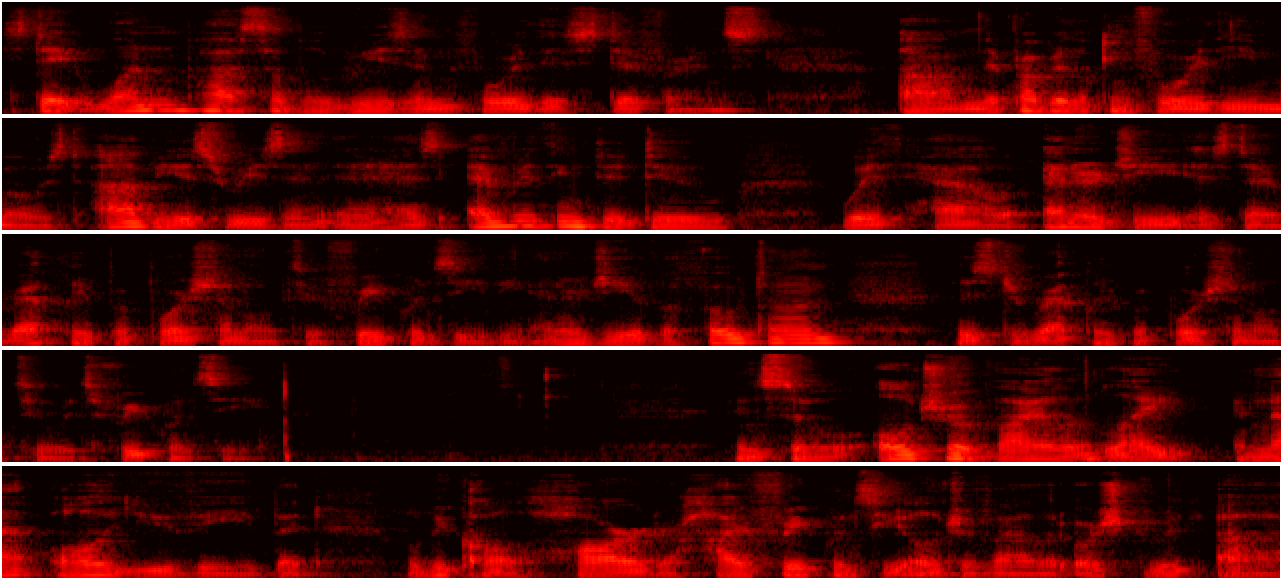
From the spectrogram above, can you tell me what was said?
State one possible reason for this difference. Um, they're probably looking for the most obvious reason, and it has everything to do with how energy is directly proportional to frequency. The energy of a photon is directly proportional to its frequency. And so ultraviolet light, and not all UV, but what we call hard or high frequency ultraviolet, or uh,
